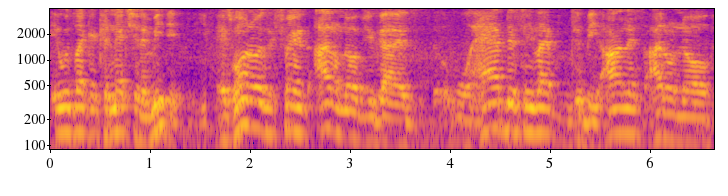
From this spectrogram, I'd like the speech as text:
it was like a connection immediately. It's one of those experiences. I don't know if you guys will have this in your life. To be honest, I don't know.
